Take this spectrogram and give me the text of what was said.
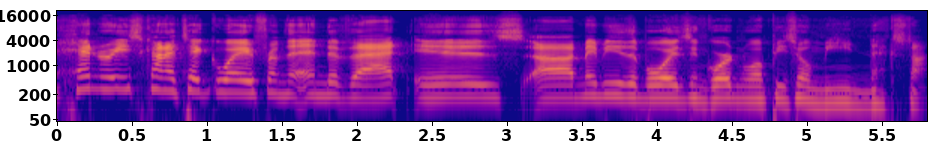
Henry's kind of takeaway from the end of that is uh, maybe the boys and Gordon won't be so mean next time.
